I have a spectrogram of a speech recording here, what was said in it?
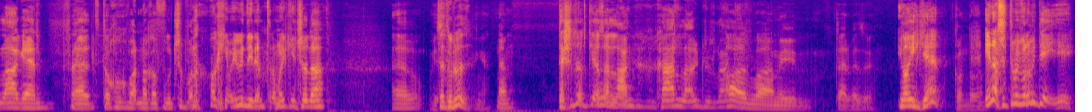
Lagerfeld tokok vannak a fúcsapon, aki még mindig nem tudom, hogy kicsoda. Ö, Te tudod? Igen. Nem. Te se tudod ki az a Lang, Karl Lang, Lang? A, valami tervező, Ja, igen? gondolom. Én azt hittem, hogy valami DJ.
